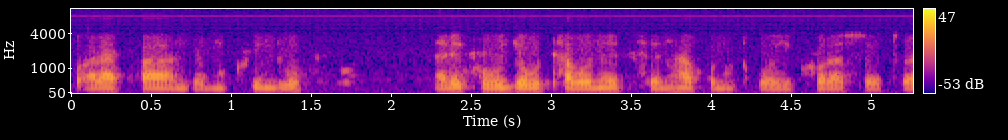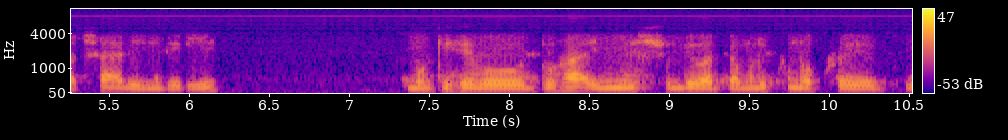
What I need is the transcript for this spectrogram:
twarapanze mu kwindwi ariko uburyo butabonetse nta kuntu twoyikora. So turacarindiriye mu gihe boduha inyinshi ndibaza muri kuno kwezi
